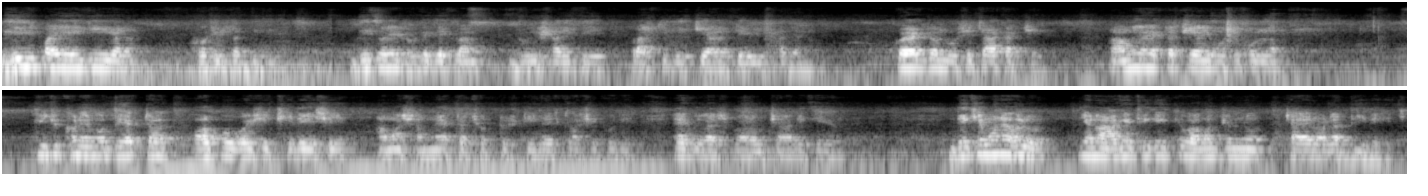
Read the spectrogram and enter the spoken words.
ধীর পায়ে এগিয়ে গেলাম হোটেলটার দিকে। ভিতরে ঢুকে দেখলাম দুই সারিতে প্লাস্টিকের চেয়ার, টেবিল সাজানো। কয়েকজন বসে চা খাচ্ছে। আমিও একটা চেয়ারে বসে পড়লাম। কিছুক্ষণের মধ্যে একটা অল্প বয়সী ছেলে এসে আমার সামনে একটা ছোট্ট স্টিলের গ্লাসে করে এক গ্লাস গরম চা রেখে গেল দেখে মনে হলো যেন আগে থেকে কেউ আমার জন্য চায়ের অর্ডার দিয়ে রেখেছে।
